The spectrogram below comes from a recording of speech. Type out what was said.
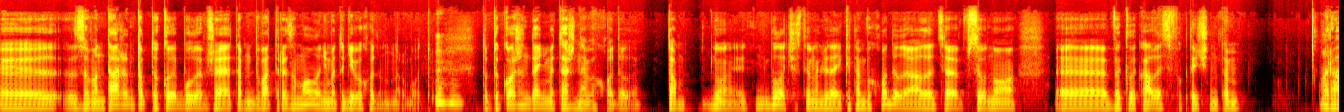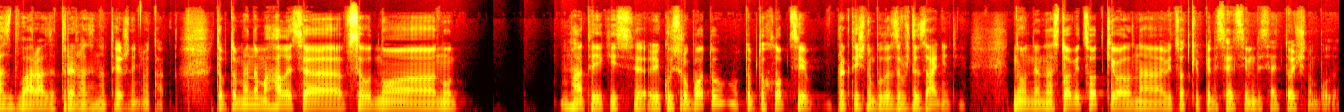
е, завантаженні. Тобто, коли були вже там 2-3 замовлення, ми тоді виходили на роботу. Угу. Тобто кожен день ми теж не виходили. Там ну, була частина людей, які там виходили, але це все одно е, викликалось фактично там раз, два рази, три рази на тиждень. Отак. Тобто ми намагалися все одно ну, мати якісь, якусь роботу. Тобто хлопці практично були завжди зайняті. Ну, не на 100%, але на відсотків 50-70 точно були.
